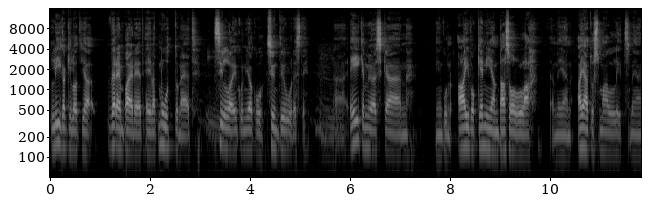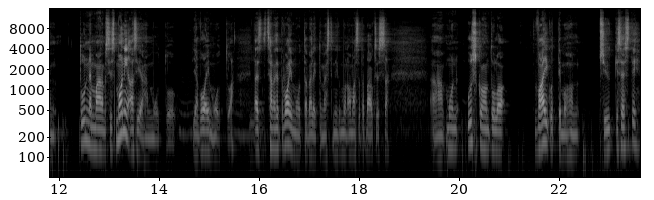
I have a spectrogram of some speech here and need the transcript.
liikakilot ja verenpaineet eivät muuttuneet mm. silloin, kun joku syntyy uudesti. Mm. Ää, eikä myöskään niin kuin aivokemian tasolla meidän ajatusmallit, meidän tunnemaailma, siis moni asiahan muuttuu ja voi muuttua. Tai sanoisin, että voi muuttaa välittömästi, niin kuin mun omassa tapauksessa. Mun uskoon tulo vaikutti muhun psyykkisesti,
